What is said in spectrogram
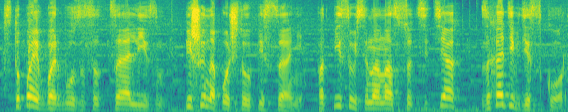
Вступай в борьбу за социализм. Пиши на почту в описании. Подписывайся на нас в соцсетях. Заходи в Дискорд.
